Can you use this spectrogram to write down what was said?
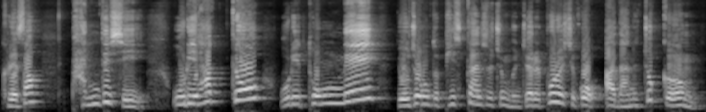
그래서 반드시 우리 학교, 우리 동네 요 정도 비슷한 수준 문제를 풀으시고 아 나는 조금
